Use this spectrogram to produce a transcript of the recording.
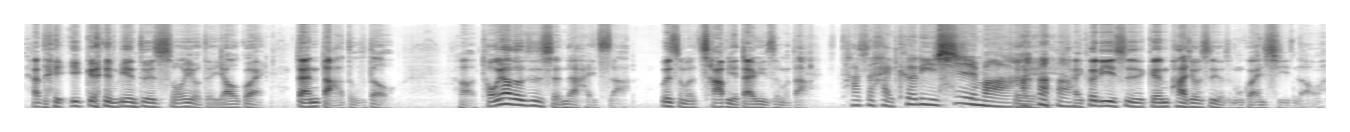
他得一个人面对所有的妖怪，单打独斗。啊，同样都是神的孩子啊，为什么差别待遇这么大？他是海克力士嘛？对，海克力士跟帕修斯有什么关系？你知道吗？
